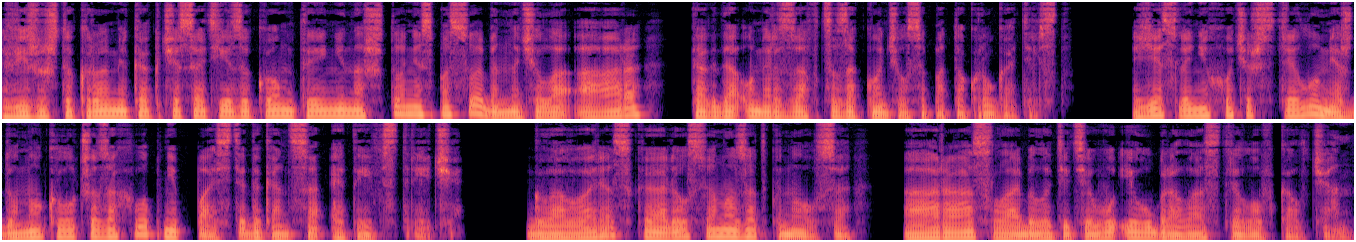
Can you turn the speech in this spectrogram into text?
«Вижу, что кроме как чесать языком ты ни на что не способен», — начала Аара, когда у мерзавца закончился поток ругательств. «Если не хочешь стрелу между ног, лучше захлопни пасть до конца этой встречи». Главарь оскалился, но заткнулся. Аара ослабила тетиву и убрала стрелу в колчан.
